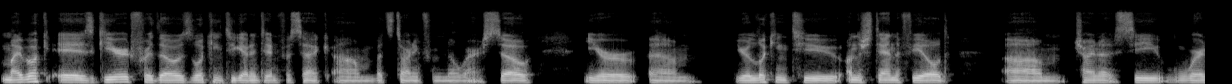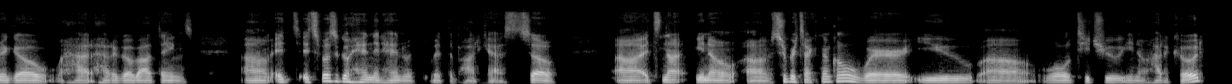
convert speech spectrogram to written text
my book is geared for those looking to get into infosec, um, but starting from nowhere. So you're um, you're looking to understand the field, um, trying to see where to go, how how to go about things. It's it's supposed to go hand in hand with with the podcast. So uh, it's not you know uh, super technical where you uh, will teach you you know how to code,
